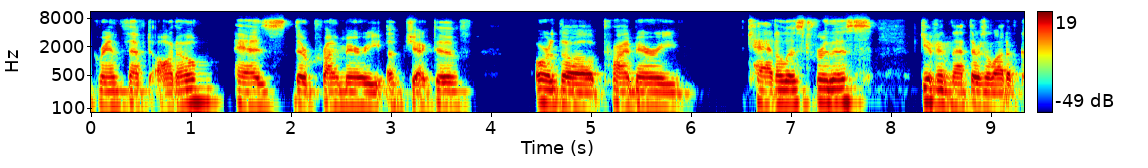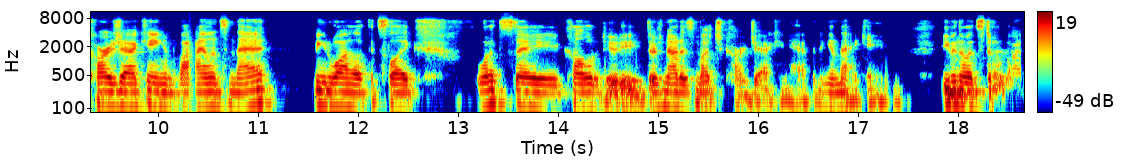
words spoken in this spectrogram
Grand Theft Auto as their primary objective or the primary catalyst for this, given that there's a lot of carjacking and violence in that. Meanwhile, if it's like, let's say Call of Duty, there's not as much carjacking happening in that game, even though it's still violent.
